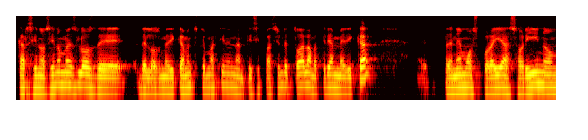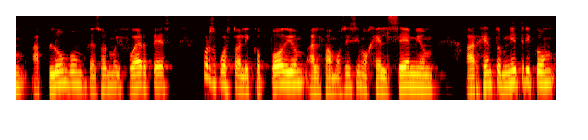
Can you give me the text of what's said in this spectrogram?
Carcinocinom es los de, los medicamentos que más tienen anticipación de toda la materia médica. Tenemos por ahí a Sorinum, a Plumbum, que son muy fuertes. Por supuesto, al Licopodium, al famosísimo Gelsemium, Argentum nitricum,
